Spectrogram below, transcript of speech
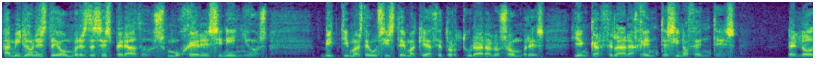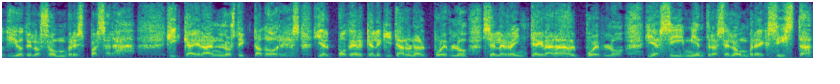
a millones de hombres desesperados, mujeres y niños, víctimas de un sistema que hace torturar a los hombres y encarcelar a gentes inocentes. El odio de los hombres pasará y caerán los dictadores y el poder que le quitaron al pueblo se le reintegrará al pueblo y así mientras el hombre exista,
